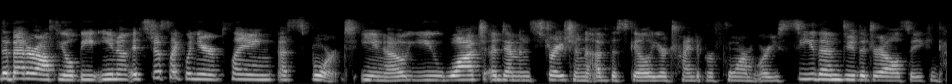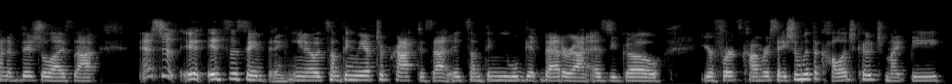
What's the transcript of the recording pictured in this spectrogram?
the better off you'll be. You know it's just like when you're playing a sport you know you watch a demonstration of the skill you're trying to perform or you see them do the drill so you can kind of visualize that. And it's just it, it's the same thing you know it's something we have to practice at it's something you will get better at as you go your first conversation with a college coach might be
